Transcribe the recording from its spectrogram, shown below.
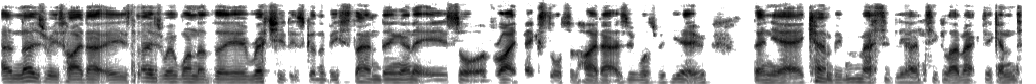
And knows where his hideout is, knows where one of the wretched is going to be standing, and it is sort of right next door to the hideout as it was with you, then yeah, it can be massively anticlimactic. And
